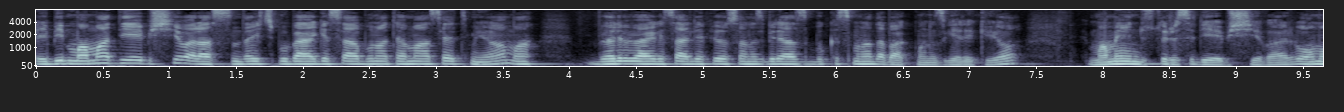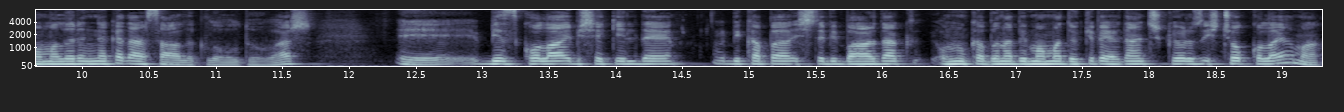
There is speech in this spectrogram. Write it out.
E, bir mama diye bir şey var aslında hiç bu belgesel buna temas etmiyor ama böyle bir belgesel yapıyorsanız biraz bu kısmına da bakmanız gerekiyor. Mama endüstrisi diye bir şey var. O mamaların ne kadar sağlıklı olduğu var. E, biz kolay bir şekilde bir kapa işte bir bardak onun kabına bir mama döküp evden çıkıyoruz. İş çok kolay ama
